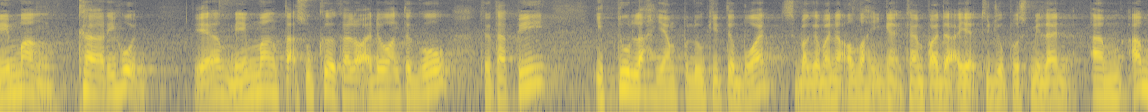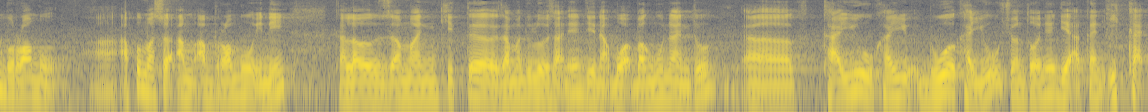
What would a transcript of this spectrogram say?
memang karihun ya memang tak suka kalau ada orang tegur tetapi itulah yang perlu kita buat sebagaimana Allah ingatkan pada ayat 79 am abramu. Ha, apa maksud am abramu ini? Kalau zaman kita zaman dulu ustaz ni dia nak buat bangunan tu uh, kayu kayu dua kayu contohnya dia akan ikat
